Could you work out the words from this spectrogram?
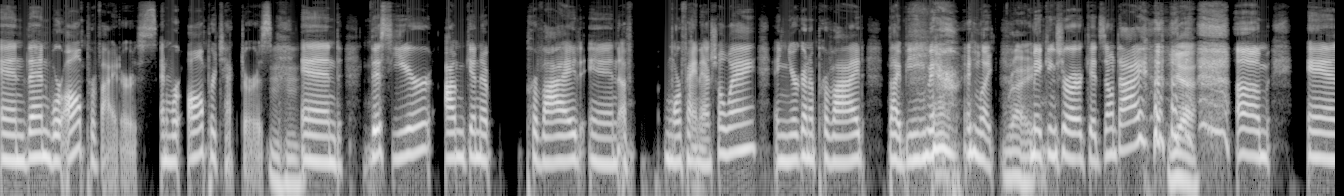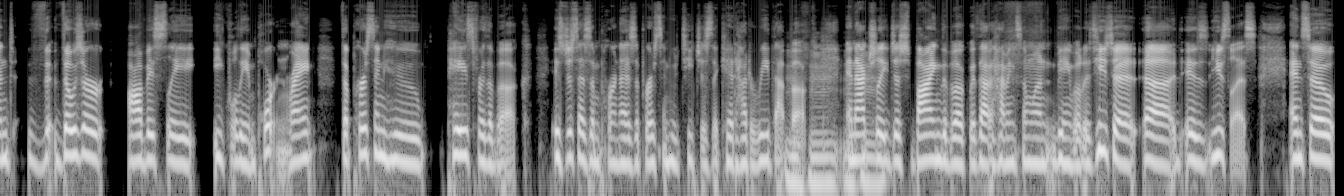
and then we're all providers and we're all protectors Mhm. and this year, I'm going to provide in a more financial way, and you're going to provide by being there and like right making sure our kids don't die. Yeah. um, and th- those are obviously equally important, right? The person who pays for the book is just as important as the person who teaches the kid how to read that book. Mhm, And mhm. actually, just buying the book without having someone being able to teach it uh, is useless. And so,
